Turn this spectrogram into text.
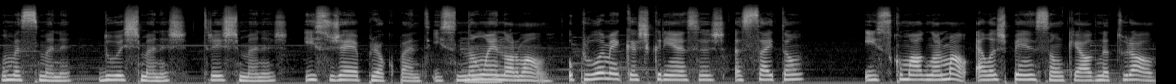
uma semana, duas semanas, três semanas, isso já é preocupante, isso não é uhum. normal. O problema é que as crianças aceitam isso como algo normal, elas pensam que é algo natural,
